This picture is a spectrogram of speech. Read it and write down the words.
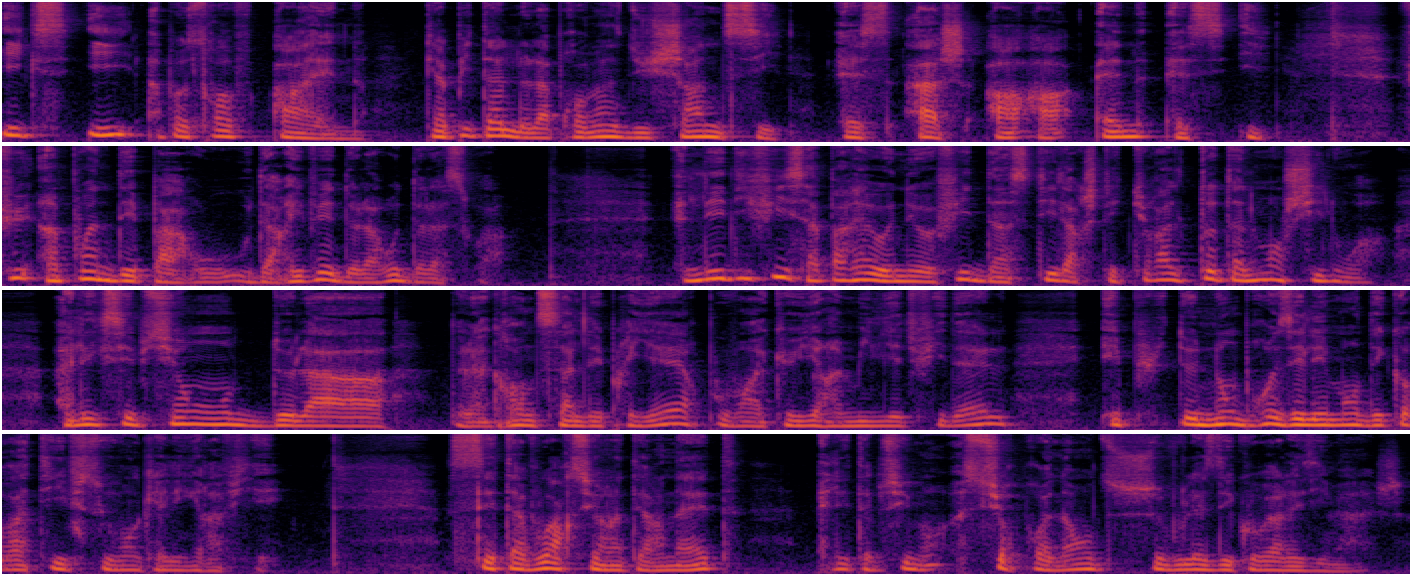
X-I-A-N, capitale de la province du Shanxi, S-H-A-A-N-S-I, fut un point de départ ou d'arrivée de la route de la soie. L'édifice apparaît aux néophytes d'un style architectural totalement chinois, à l'exception de la, de la grande salle des prières pouvant accueillir un millier de fidèles, et puis de nombreux éléments décoratifs souvent calligraphiés. C'est à voir sur Internet, elle est absolument surprenante, je vous laisse découvrir les images.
